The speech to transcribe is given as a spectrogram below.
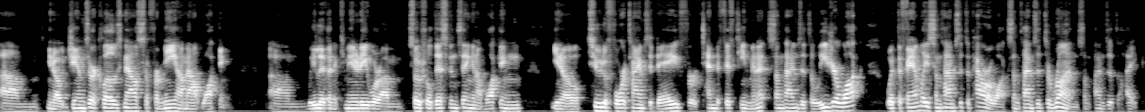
Um, you know gyms are closed now. So for me i'm out walking. Um, we live in a community where i'm social distancing and i'm walking you know, two to four times a day for 10 to 15 minutes. Sometimes it's a leisure walk with the family. Sometimes it's a power walk. Sometimes it's a run. Sometimes it's a hike.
